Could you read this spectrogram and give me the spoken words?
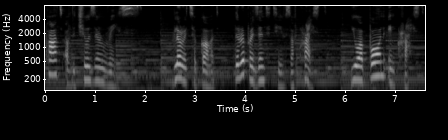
part of the chosen race. Glory to God, the representatives of Christ. You are born in Christ.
